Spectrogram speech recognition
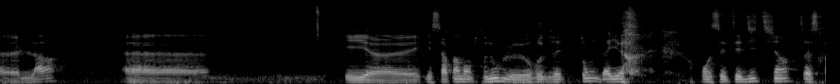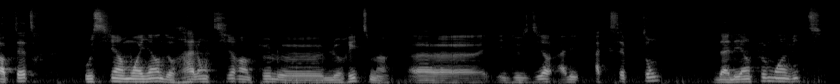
euh, là. Euh, et, euh, et, certains d'entre nous le regrettons d'ailleurs. On s'était dit, tiens, ça sera peut-être aussi un moyen de ralentir un peu le, rythme et de se dire, allez, acceptons d'aller un peu moins vite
